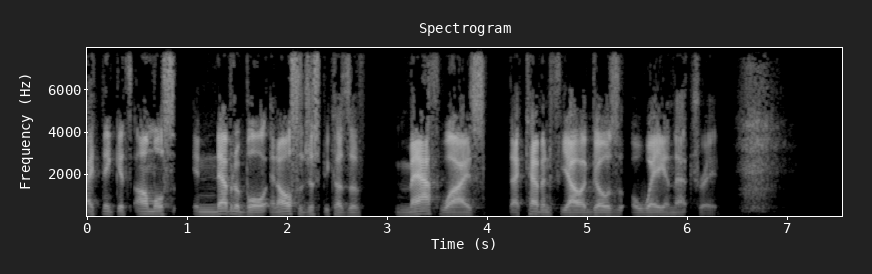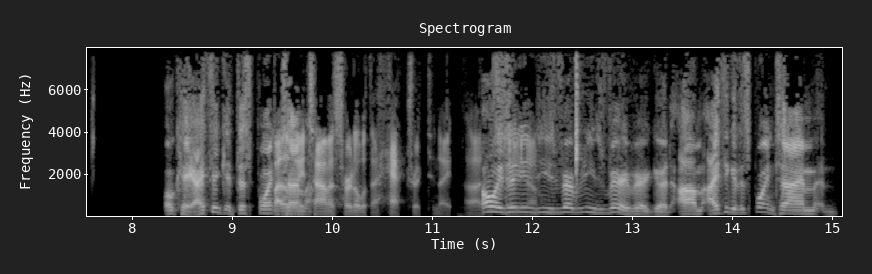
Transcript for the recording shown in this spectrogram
I think it's almost inevitable, and also just because of math wise, that Kevin Fiala goes away in that trade. Okay, I think at this point By in the time, way, Thomas Hertl with a hat trick tonight. Uh, oh, he's, so you know. he's very he's very very good. Um, I think at this point in time,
